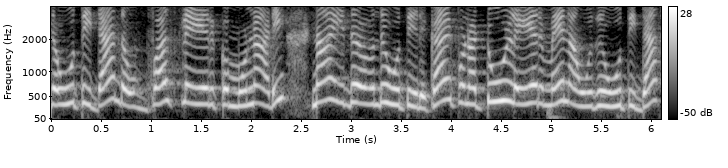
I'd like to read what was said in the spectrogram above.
இதை ஊற்றிட்டேன் இந்த ஃபர்ஸ்ட் லேயருக்கு முன்னாடி நான் இதை வந்து ஊற்றிருக்கேன் இப்போ நான் டூ லேயருமே நான் இது ஊற்றிட்டேன்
